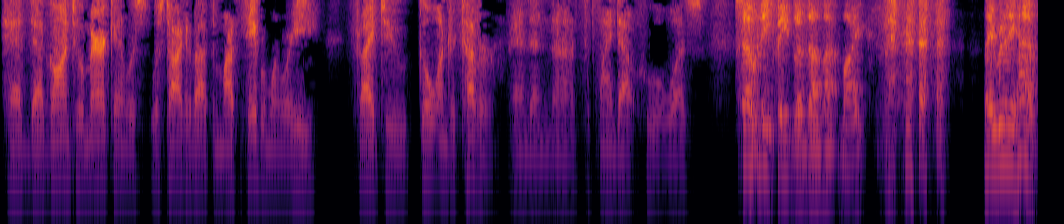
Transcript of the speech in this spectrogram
had uh, gone to America and was was talking about the Martha Tabram one where he tried to go undercover and then uh, to find out who it was. So many people have done that, Mike. they really have,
